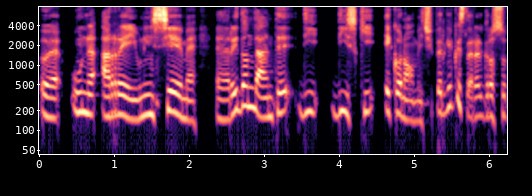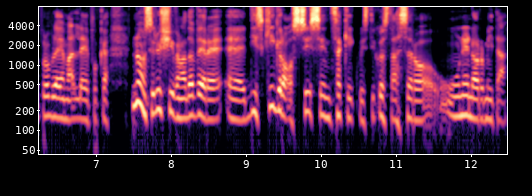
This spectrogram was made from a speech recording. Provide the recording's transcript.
eh, un array, un insieme eh, ridondante di dischi economici, perché questo era il grosso problema all'epoca. Non si riuscivano ad avere eh, dischi grossi senza che questi costassero un'enormità.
